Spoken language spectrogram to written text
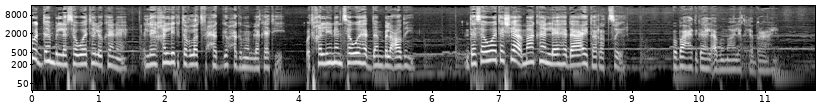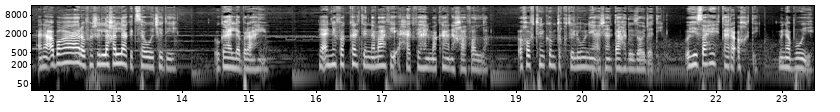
هو الذنب اللي سويته لك أنا؟ اللي يخليك تغلط في حقي وحق مملكتي؟ وتخلينا نسوي هالذنب العظيم. أنت سويت أشياء ما كان لها داعي ترى تصير. وبعد قال أبو مالك لإبراهيم. أنا أبغى أعرف وش اللي خلاك تسوي كذي؟ وقال لإبراهيم لأني فكرت إن ما في أحد في هالمكان يخاف الله. وخفت إنكم تقتلوني عشان تاخذوا زوجتي. وهي صحيح ترى أختي من أبوي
